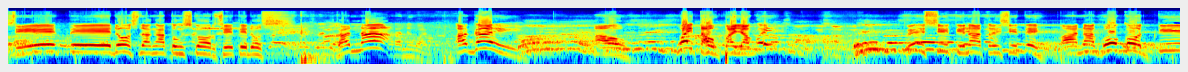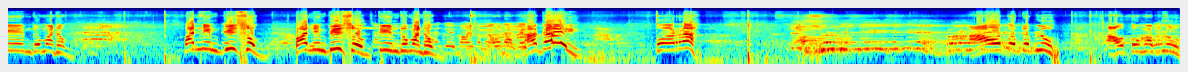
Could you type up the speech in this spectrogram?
City 2 lang atong score. City 2 kana! Agay! Aw. Wait, taong payag, oy. Three City na, Three City. Ana, Gokod, Team Dumanhog. Panimbisog, Panimbisog, Team Dumanhog. Agay mga makauna guys. Agay! Tora! Out of the blue. Out of the blue.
